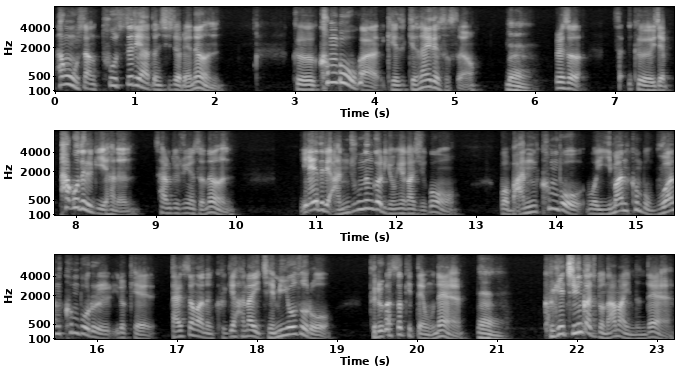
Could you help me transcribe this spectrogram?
항공무상 2, 3 하던 시절에는 그 컴보가 계, 계산이 됐었어요. 네. 그래서 사- 그 이제 파고들기 하는 사람들 중에서는 얘들이 안 죽는 걸 이용해 가지고 뭐 만 컴보, 뭐 2만 컴보, 무한 컴보를 이렇게 달성하는 그게 하나의 재미 요소로 들어갔었기 때문에 네. 그게 지금까지도 남아 있는데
